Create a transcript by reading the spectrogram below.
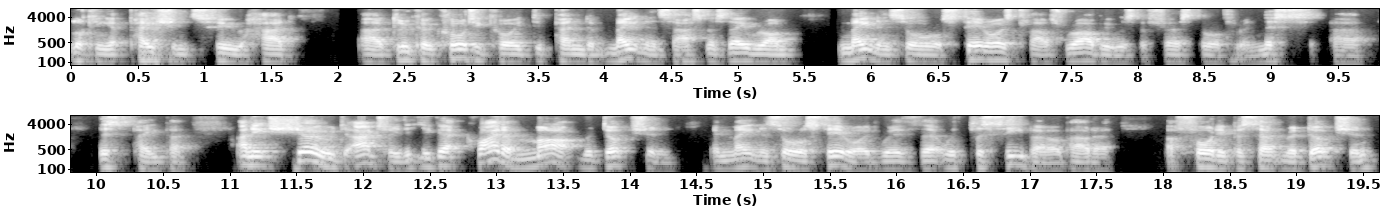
looking at patients who had uh, glucocorticoid dependent maintenance asthma. They were on maintenance oral steroids. Klaus Rabe was the first author in this uh, this paper, and it showed actually that you get quite a marked reduction in maintenance oral steroid with uh, with placebo, about a, a 40% reduction.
